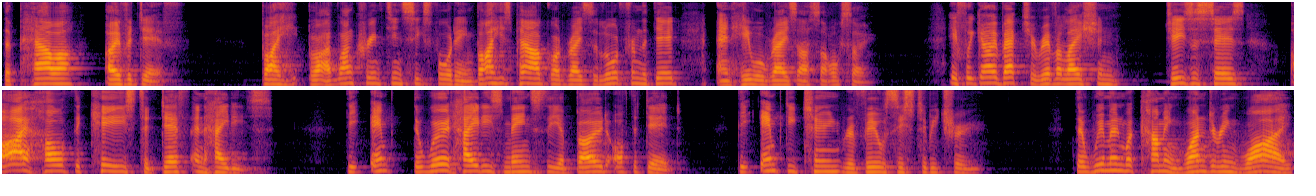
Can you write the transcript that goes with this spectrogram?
the power over death. By, by 1 Corinthians 6:14, by his power God raised the Lord from the dead, and he will raise us also. If we go back to Revelation, Jesus says, I hold the keys to death and Hades. The, em- the word Hades means the abode of the dead. The empty tomb reveals this to be true. The women were coming, wondering why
